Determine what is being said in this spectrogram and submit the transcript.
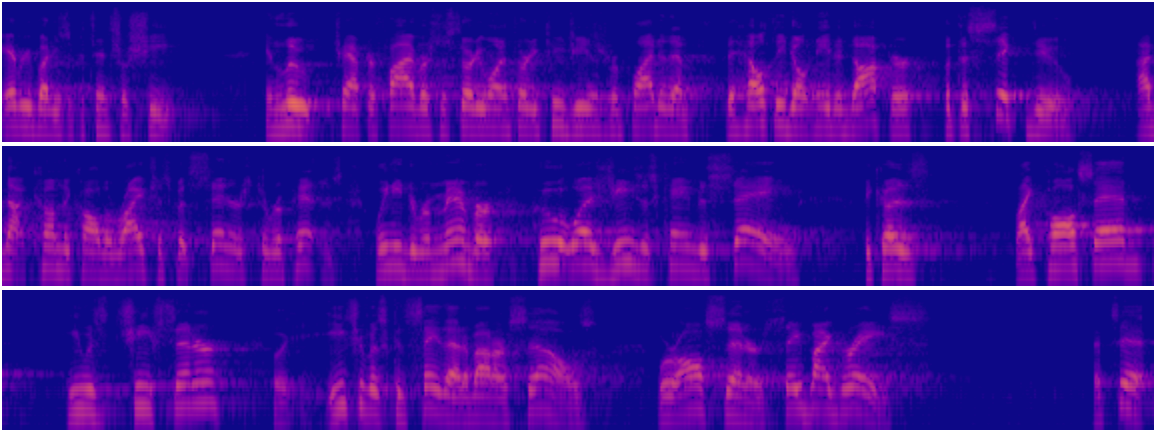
Everybody's a potential sheep. In Luke chapter 5, verses 31 and 32, Jesus replied to them, The healthy don't need a doctor, but the sick do. I've not come to call the righteous, but sinners to repentance. We need to remember who it was Jesus came to save. Because, like Paul said, he was chief sinner. Each of us could say that about ourselves. We're all sinners, saved by grace. That's it.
